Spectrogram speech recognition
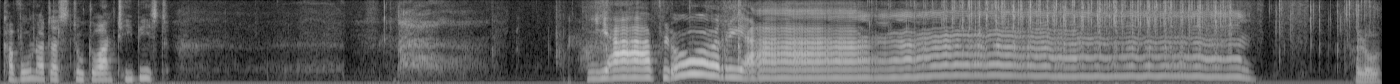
Kein Wunder, dass du da ein T bist. Ja, Florian. Hallo.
